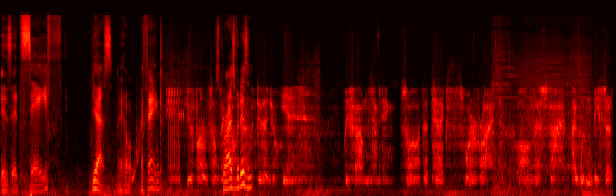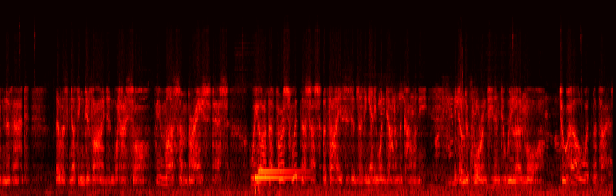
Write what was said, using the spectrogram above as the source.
Is it safe? Yes, I hope. I think. You found something. Surprised if it down isn't. there, Didn't you? Yes, we found something. So the texts were right all this time. I wouldn't be certain of that. There was nothing divine in what I saw. We must embrace this. We are the first witnesses. Mathius isn't letting anyone down in the colony. It's under quarantine until we learn more. To hell with Mathius.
